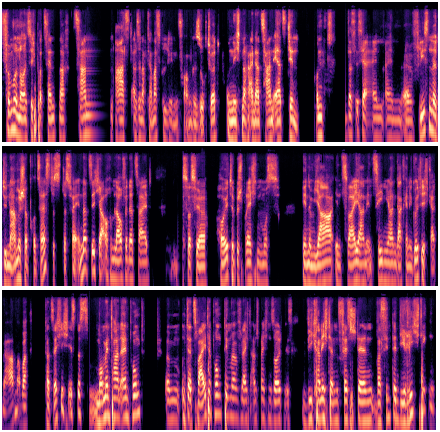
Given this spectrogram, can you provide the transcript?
95 Prozent nach Zahnarzt, also nach der maskulinen Form gesucht wird und nicht nach einer Zahnärztin. Und das ist ja ein, ein äh, fließender, dynamischer Prozess. Das, das verändert sich ja auch im Laufe der Zeit. Das, was wir heute besprechen, muss in einem Jahr, in zwei Jahren, in zehn Jahren gar keine Gültigkeit mehr haben. Aber tatsächlich ist das momentan ein Punkt. Ähm, und der zweite Punkt, den wir vielleicht ansprechen sollten, ist, wie kann ich denn feststellen, was sind denn die richtigen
